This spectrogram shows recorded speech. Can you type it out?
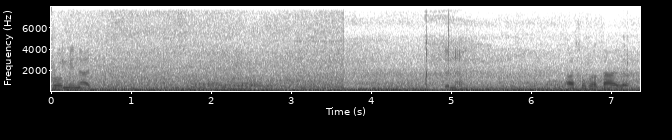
promenade. Ito na. Pasok na tayo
